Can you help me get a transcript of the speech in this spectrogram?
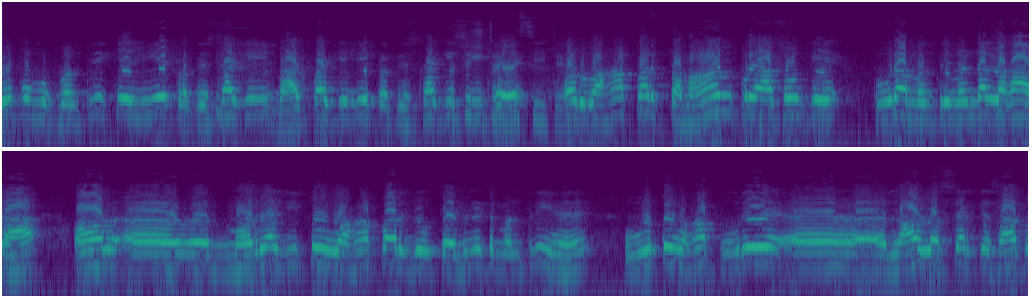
उप मुख्यमंत्री के लिए प्रतिष्ठा की भाजपा के लिए प्रतिष्ठा की सीट है। और वहाँ पर तमाम प्रयासों के पूरा मंत्रिमंडल लगा रहा और मौर्य जी तो वहाँ पर जो कैबिनेट मंत्री हैं वो तो वहाँ पूरे लाव लश्कर के साथ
